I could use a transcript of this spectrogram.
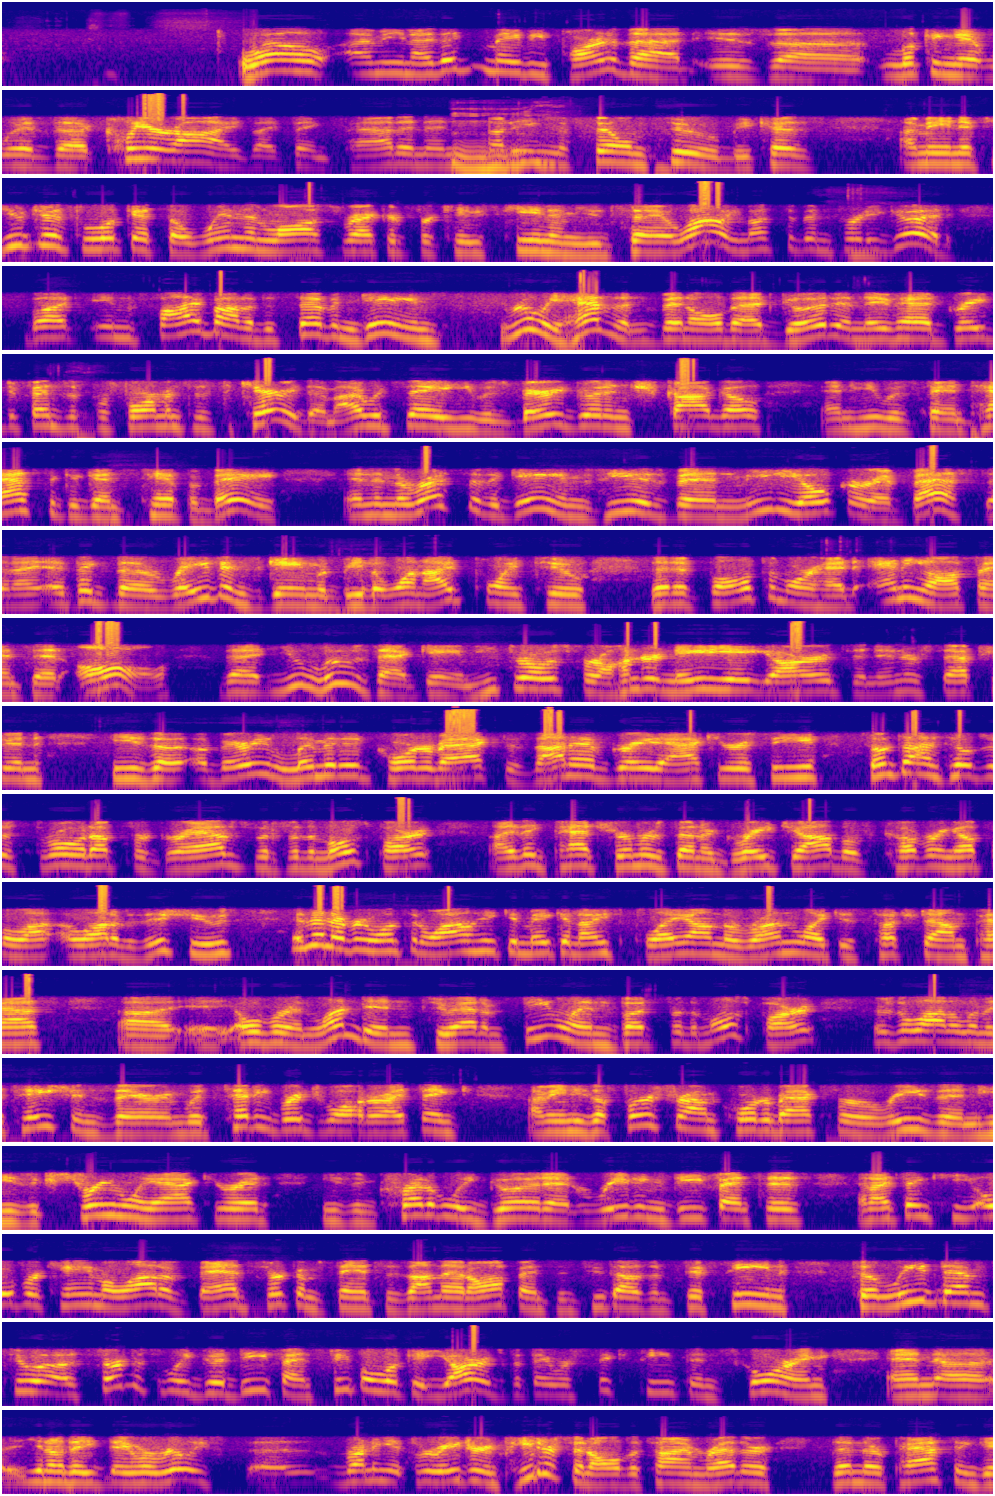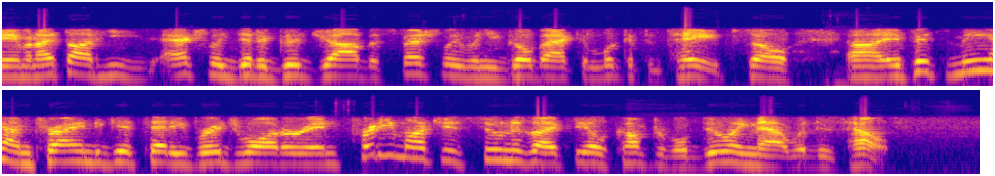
Well, I mean, I think maybe part of that is uh, looking at with uh, clear eyes. I think, Pat, and then Mhm. studying the film too, because I mean, if you just look at the win and loss record for Case Keenum, you'd say, "Wow, he must have been pretty good." But in five out of the seven games, he really hasn't been all that good, and they've had great defensive performances to carry them. I would say he was very good in Chicago, and he was fantastic against Tampa Bay. And in the rest of the games, he has been mediocre at best. And I, I think the Ravens game would be the one I'd point to that if Baltimore had any offense at all, that you lose that game. He throws for 188 yards, an interception. He's a, a very limited quarterback, does not have great accuracy. Sometimes he'll just throw it up for grabs, but for the most part, I think Pat Shurmur's done a great job of covering up a lot, a lot of his issues. And then every once in a while, he can make a nice play on the run, like his touchdown pass uh, over in London to Adam Thielen. But for the most part, there's a lot of limitations there. And with Teddy Bridgewater, I think, I mean, he's a first round quarterback for a reason. He's extremely accurate. He's incredibly good at reading defenses. And I think he overcame a lot of bad circumstances on that offense in 2015 to lead them to a serviceably good defense. People look at yards, but they were 16th in scoring. And, uh, you know, they, they were really uh, running it through Adrian Peterson all the time rather than their passing game. And I thought he actually did a good job, especially when you go back and look at the tape. So uh, if it's me, I'm trying to get Teddy Bridgewater in pretty much as soon as I feel comfortable doing that with his health.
